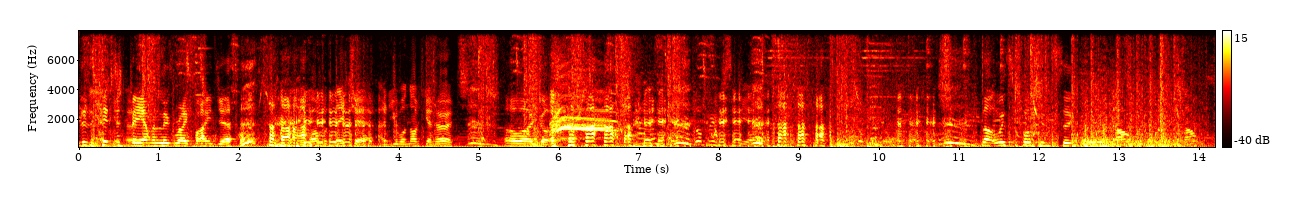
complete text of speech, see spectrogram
there's, a kid just bam and look right behind you. you won with nature, and you will not get hurt. oh my god. Don't move this again. that was fucking sick. That was, that was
